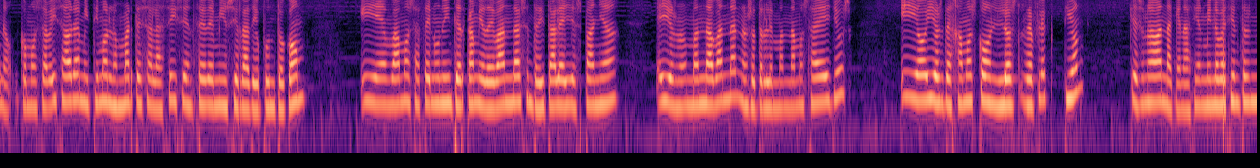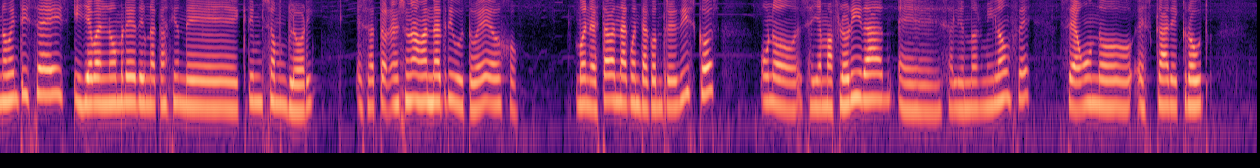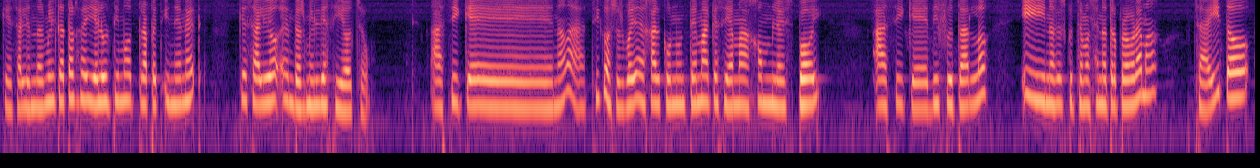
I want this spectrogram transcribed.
Bueno, como sabéis ahora emitimos los martes a las 6 en cdmusicradio.com y eh, vamos a hacer un intercambio de bandas entre Italia y España. Ellos nos mandan bandas, nosotros les mandamos a ellos y hoy os dejamos con Los Reflection, que es una banda que nació en 1996 y lleva el nombre de una canción de Crimson Glory. Exacto, es una banda tributo, eh, ojo. Bueno, esta banda cuenta con tres discos. Uno se llama Florida, eh, salió en 2011. Segundo, Scare Crowd, que salió en 2014. Y el último, Trapped in the Net, que salió en 2018. Así que nada, chicos, os voy a dejar con un tema que se llama Homeless Boy. Así que disfrutadlo y nos escuchamos en otro programa. Chaito.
